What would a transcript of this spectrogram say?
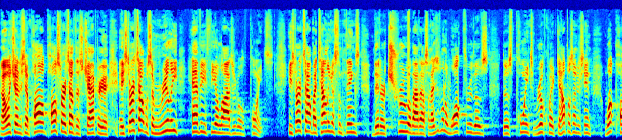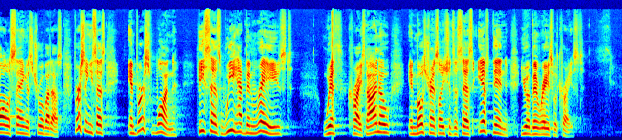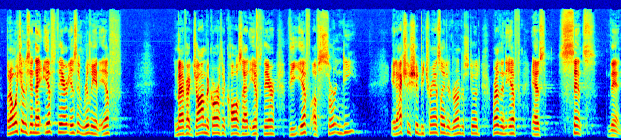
Now, I want you to understand, Paul, Paul starts out this chapter here, and he starts out with some really heavy theological points. He starts out by telling us some things that are true about us, and I just want to walk through those, those points real quick to help us understand what Paul is saying is true about us. First thing he says, in verse 1, he says, We have been raised with Christ. Now, I know in most translations it says, if then you have been raised with Christ. But I want you to understand that if there isn't really an if. As a matter of fact, John MacArthur calls that if there the if of certainty. It actually should be translated or understood rather than if as since then.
